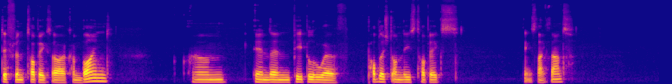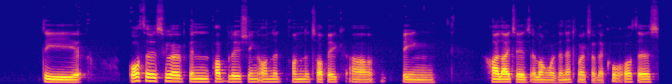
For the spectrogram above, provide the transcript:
different topics are combined. Um, and then people who have published on these topics, things like that. The authors who have been publishing on the on the topic are being highlighted along with the networks of their co-authors.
